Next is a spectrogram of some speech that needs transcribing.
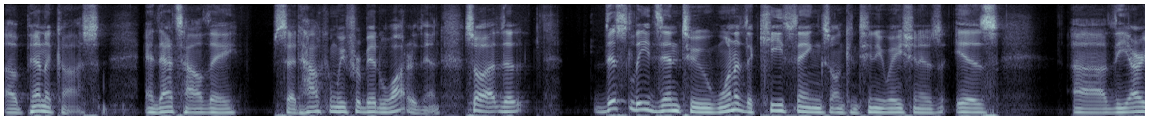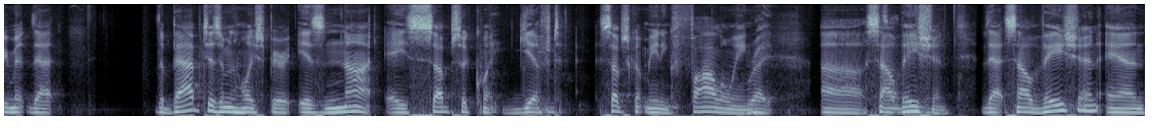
of Pentecost. And that's how they said, How can we forbid water then? So uh, the this leads into one of the key things on continuation is is uh, the argument that the baptism in the Holy Spirit is not a subsequent gift, subsequent meaning following Right. Uh, salvation. That salvation and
